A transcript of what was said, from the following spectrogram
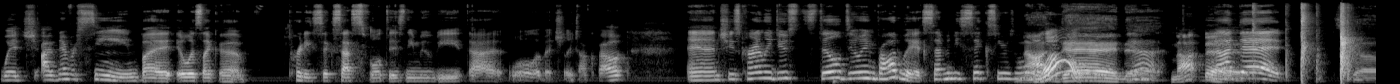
which I've never seen, but it was like a pretty successful Disney movie that we'll eventually talk about. And she's currently do- still doing Broadway at 76 years old. Not Wow. dead. Yeah. not dead. Not dead. So,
